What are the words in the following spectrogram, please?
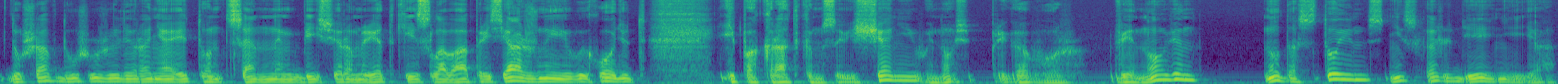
Душа в душу жили роняет он ценным бисером редкие слова. Присяжные выходят и по кратком совещании выносят приговор. Виновен, но достоин снисхождения.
